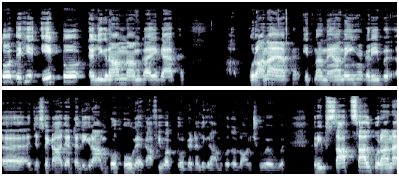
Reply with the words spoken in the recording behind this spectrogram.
तो देखिए, एक तो टेलीग्राम नाम का एक ऐप है। पुराना ऐप है इतना नया नहीं है करीब जैसे कहा जाए टेलीग्राम को हो गए काफ़ी वक्त हो गया टेलीग्राम को तो लॉन्च हुए हुए करीब सात साल पुराना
